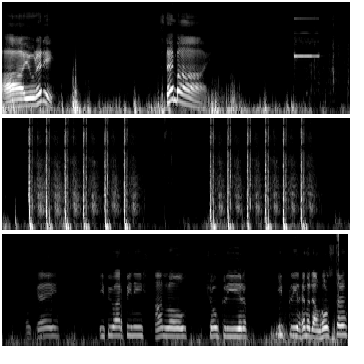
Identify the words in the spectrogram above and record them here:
Are you ready? Stand by. Okay. If you are finished, unload, show clear. If clear, hammer down holster.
